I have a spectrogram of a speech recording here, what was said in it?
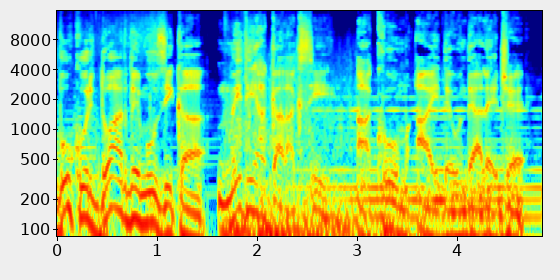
bucuri doar de muzică. Media Galaxy. Acum ai de unde alege.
